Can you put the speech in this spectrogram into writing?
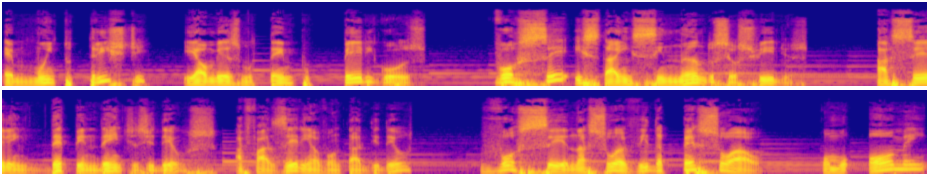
é muito triste e ao mesmo tempo perigoso. Você está ensinando seus filhos a serem dependentes de Deus, a fazerem a vontade de Deus? você, na sua vida pessoal, como homem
